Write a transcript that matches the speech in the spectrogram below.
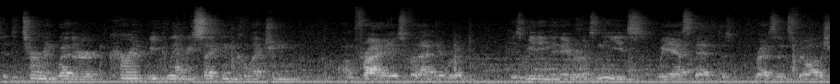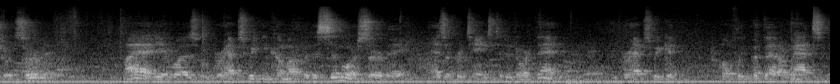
to determine whether current weekly recycling collection on Fridays for that neighborhood is meeting the neighborhood's needs, we asked that the residents fill out a short survey. My idea was perhaps we can come up with a similar survey as it pertains to the north end. Perhaps we could hopefully put that on Matt's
